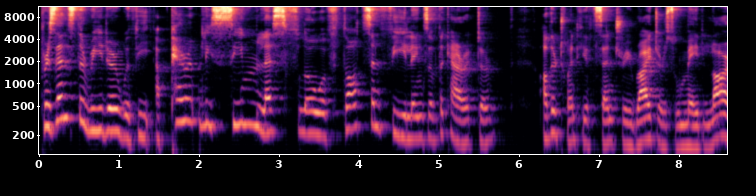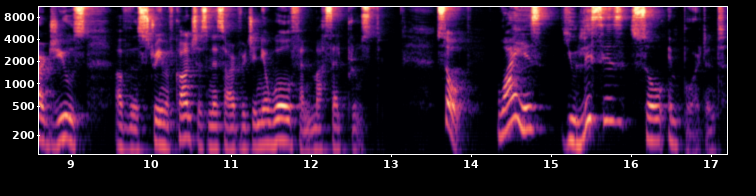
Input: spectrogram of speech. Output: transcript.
presents the reader with the apparently seamless flow of thoughts and feelings of the character. Other 20th century writers who made large use of the stream of consciousness are Virginia Woolf and Marcel Proust. So, why is Ulysses so important?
